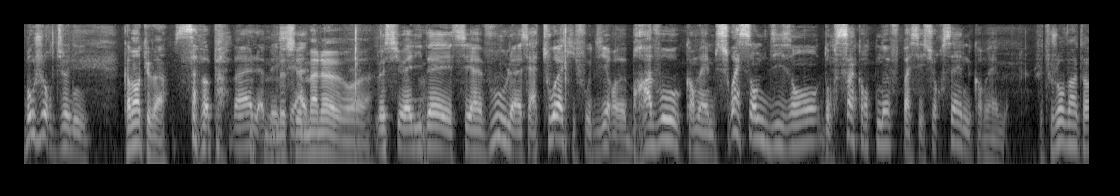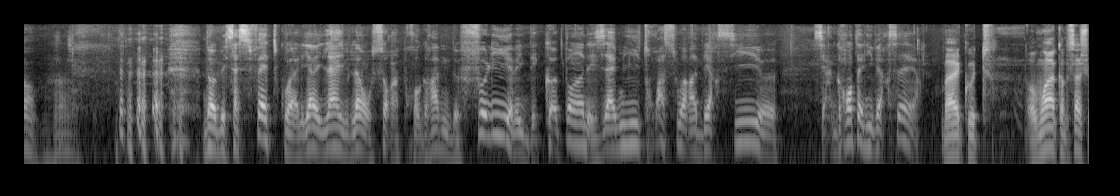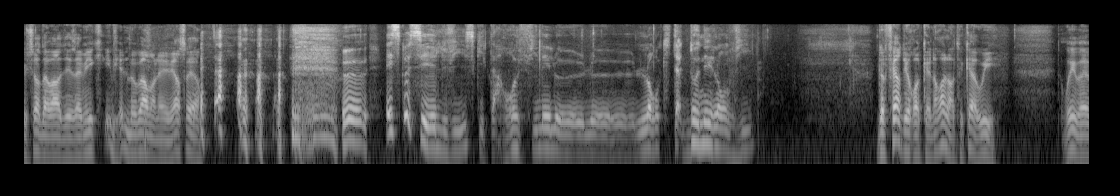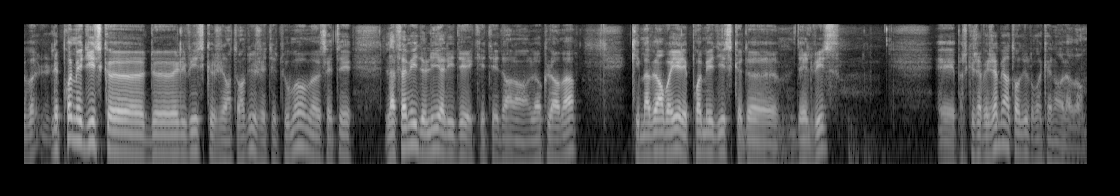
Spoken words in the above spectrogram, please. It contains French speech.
Bonjour Johnny. Comment tu vas? Ça va pas mal. mais Monsieur à- Manœuvre. Monsieur Hallyday, c'est à vous, là, c'est à toi qu'il faut dire euh, bravo quand même. 70 ans, dont 59 passés sur scène quand même. J'ai toujours 20 ans. Non mais ça se fête quoi. Là, là, là, on sort un programme de folie avec des copains, des amis, trois soirs à Bercy. euh, c'est un grand anniversaire. Bah écoute, au moins comme ça, je suis sûr d'avoir des amis qui viennent me voir mon anniversaire. Euh, Est-ce que c'est Elvis qui t'a refilé le, qui t'a donné l'envie? De faire du rock'n'roll, en tout cas, oui. Oui, bah, les premiers disques de Elvis que j'ai entendus, j'étais tout môme, c'était la famille de Lee Hallyday, qui était dans l'Oklahoma, qui m'avait envoyé les premiers disques de- d'Elvis, et parce que j'avais jamais entendu de rock'n'roll avant.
